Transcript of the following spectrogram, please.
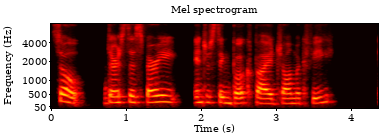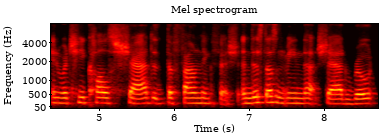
So there's this very interesting book by John McPhee in which he calls shad the founding fish. And this doesn't mean that shad wrote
